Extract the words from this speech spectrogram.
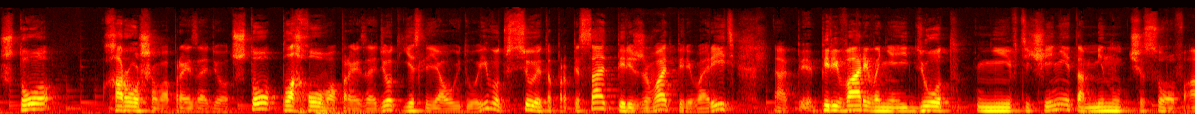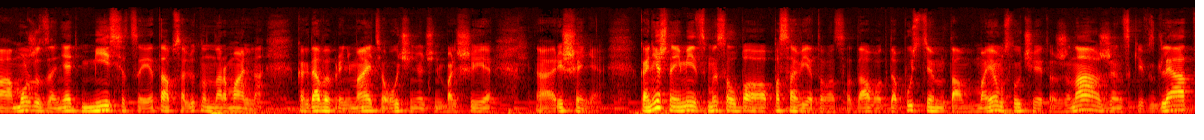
Что хорошего произойдет, что плохого произойдет, если я уйду. И вот все это прописать, переживать, переварить. А, переваривание идет не в течение там минут, часов, а может занять месяцы. И это абсолютно нормально, когда вы принимаете очень-очень большие а, решения. Конечно, имеет смысл посоветоваться, да, вот, допустим, там в моем случае это жена, женский взгляд,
